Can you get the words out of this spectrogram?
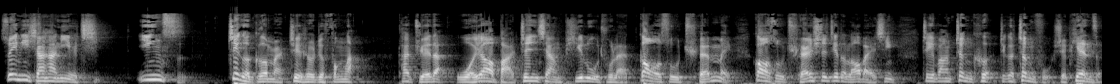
所以你想想你也气，因此这个哥们儿这时候就疯了。他觉得我要把真相披露出来，告诉全美，告诉全世界的老百姓，这帮政客、这个政府是骗子。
